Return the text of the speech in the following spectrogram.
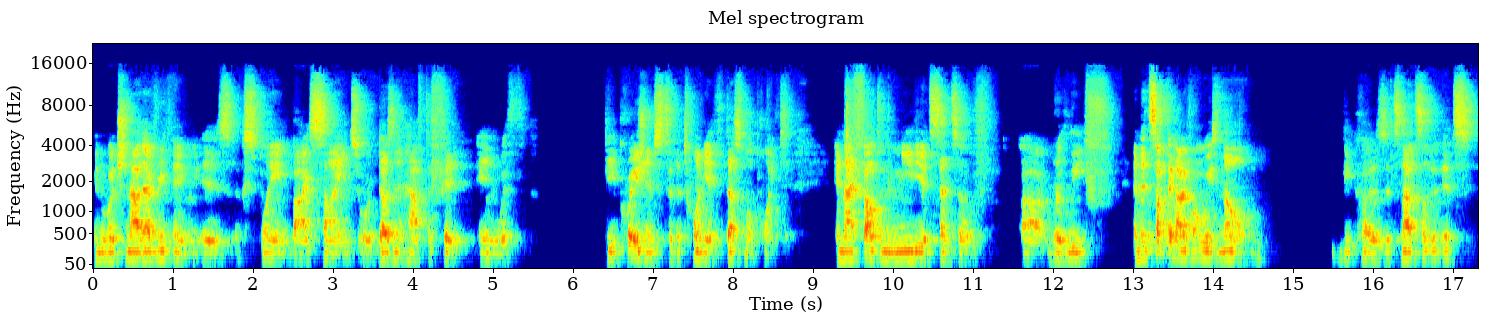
in which not everything is explained by science or doesn't have to fit in with the equations to the 20th decimal point. And I felt an immediate sense of uh, relief and it's something I've always known because it's not something it's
